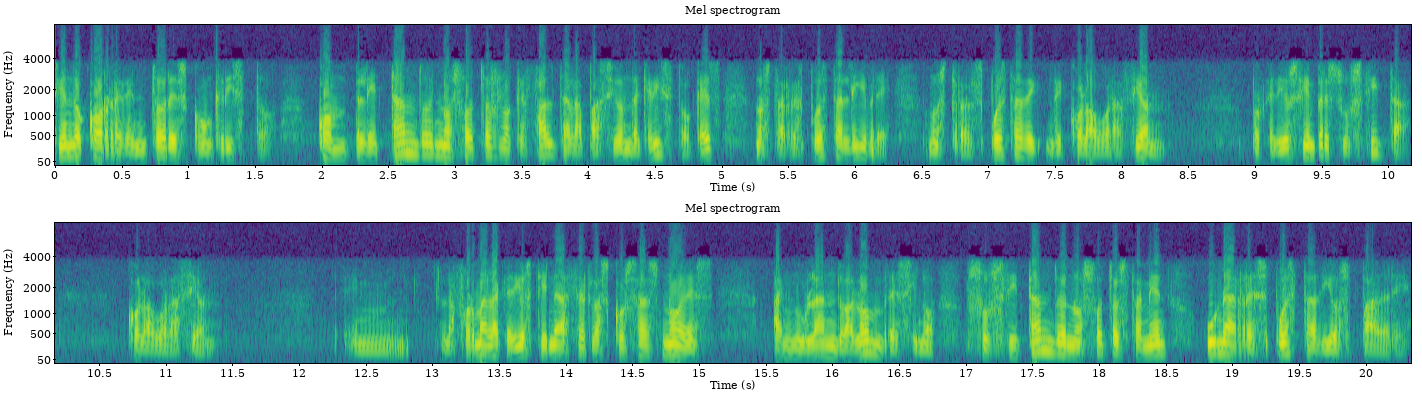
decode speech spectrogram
siendo corredentores con Cristo, completando en nosotros lo que falta la pasión de Cristo, que es nuestra respuesta libre, nuestra respuesta de, colaboración, porque Dios siempre suscita colaboración. la forma en la que Dios tiene de hacer las cosas no es anulando al hombre, sino suscitando en nosotros también una respuesta a Dios Padre.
